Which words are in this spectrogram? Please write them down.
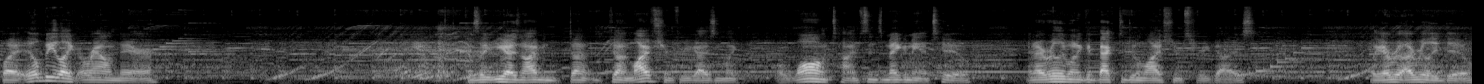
but it'll be like around there. Because like, you guys know I haven't done done live stream for you guys in like a long time since Mega Man 2, and I really want to get back to doing live streams for you guys. Like I, re I really do.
